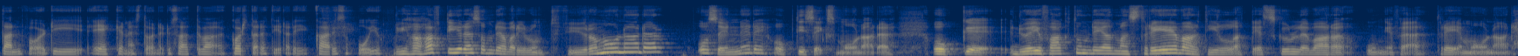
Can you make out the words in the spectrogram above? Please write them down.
tandvård i Ekenäs då när du sa att det var kortare tider i Karis och Pujo? Vi har haft tider som det har varit runt fyra månader och sen är det upp till sex månader. Och eh, nu är ju faktum det att man strävar till att det skulle vara ungefär tre månader.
